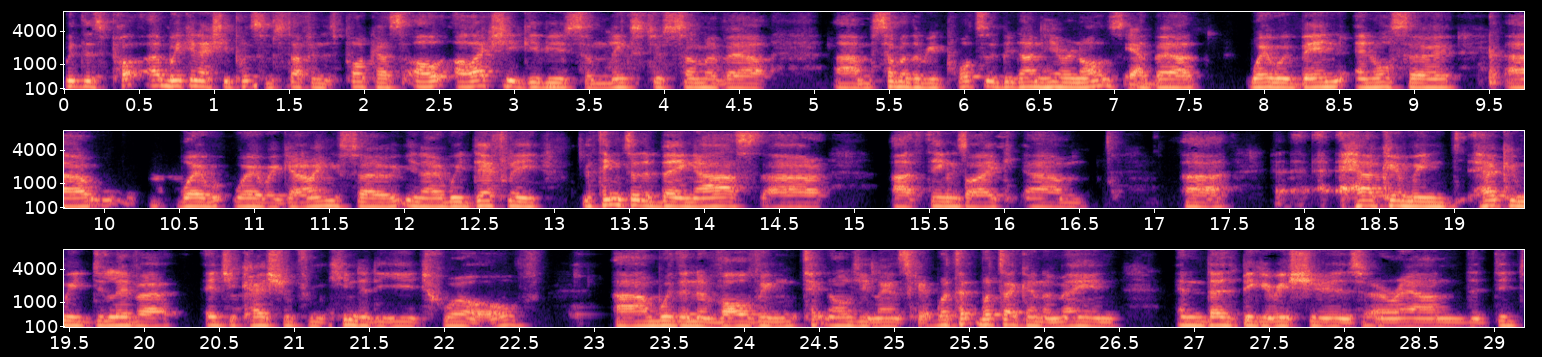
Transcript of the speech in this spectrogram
with this? Po- uh, we can actually put some stuff in this podcast. I'll, I'll actually give you some links to some of our um, some of the reports that have been done here in Oz yeah. about where we've been and also uh, where where we're going. So you know, we definitely the things that are being asked are, are things like um, uh, how can we how can we deliver education from kinder to year twelve um, with an evolving technology landscape? What's that, what's that going to mean? And those bigger issues around the dig-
